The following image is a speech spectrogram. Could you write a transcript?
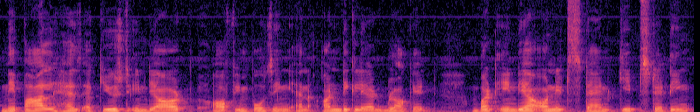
Nepal has accused India of imposing an undeclared blockade, but India on its stand keeps stating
